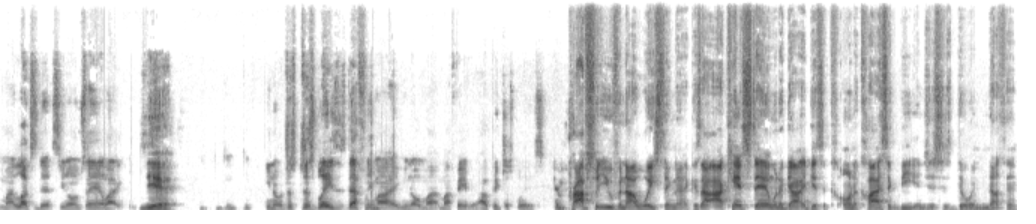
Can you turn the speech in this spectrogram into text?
my Lux disc. You know what I'm saying? Like, yeah, you know, just Just Blaze is definitely my you know my my favorite. I'll pick Just Blaze. And props for you for not wasting that because I, I can't stand when a guy gets a, on a classic beat and just is doing nothing.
